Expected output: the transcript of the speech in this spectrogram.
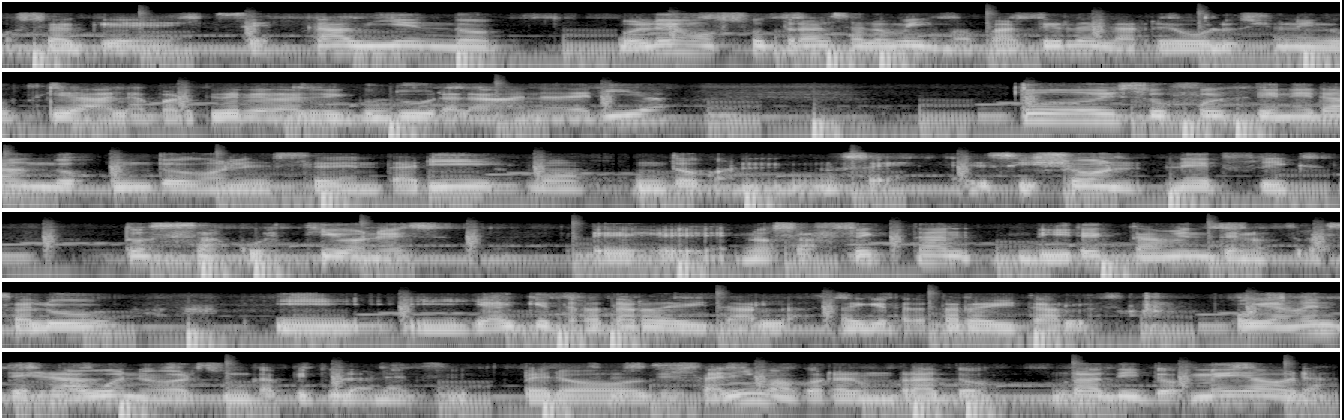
o sea que se está viendo, volvemos otra vez a lo mismo, a partir de la revolución industrial, a partir de la agricultura, la ganadería, todo eso fue generando junto con el sedentarismo, junto con, no sé, el sillón, Netflix, todas esas cuestiones eh, nos afectan directamente nuestra salud y, hay que tratar de evitarlas, hay que tratar de evitarlas. Obviamente está bueno verse un capítulo de Netflix, pero salimos a correr un rato, un ratito, media hora.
